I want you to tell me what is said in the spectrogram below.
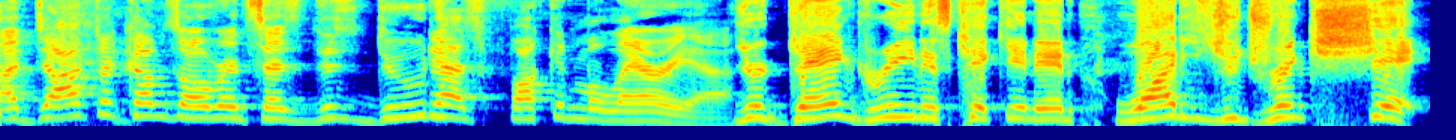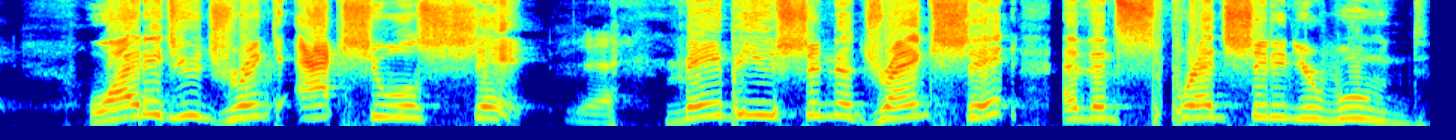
a doctor comes over and says, "This dude has fucking malaria." Your gangrene is kicking in. Why did you drink shit? Why did you drink actual shit? Yeah. Maybe you shouldn't have drank shit and then spread shit in your wound.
